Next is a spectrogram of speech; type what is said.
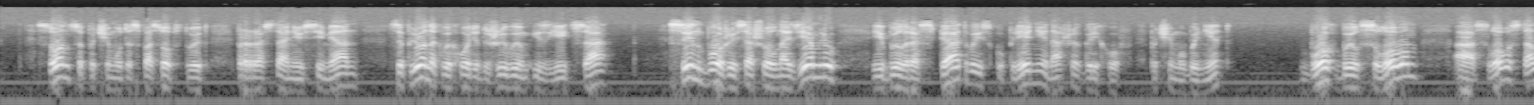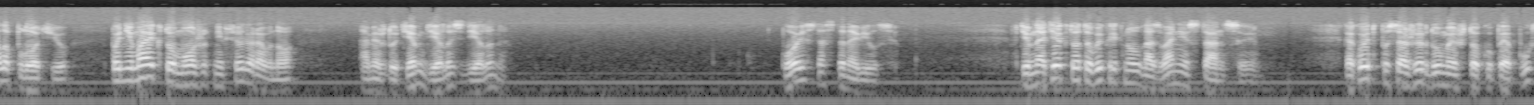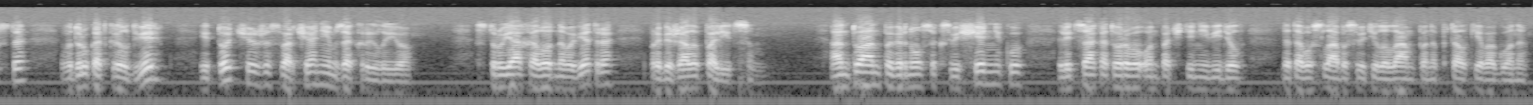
Солнце почему-то способствует прорастанию семян, цыпленок выходит живым из яйца, Сын Божий сошел на землю и был распят во искупление наших грехов. Почему бы нет? Бог был Словом, а Слово стало плотью. Понимай, кто может, не все ли равно. А между тем дело сделано. Поезд остановился. В темноте кто-то выкрикнул название станции. Какой-то пассажир, думая, что купе пусто, вдруг открыл дверь и тотчас же с ворчанием закрыл ее. Струя холодного ветра пробежала по лицам. Антуан повернулся к священнику, лица которого он почти не видел, до того слабо светила лампа на потолке вагона.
